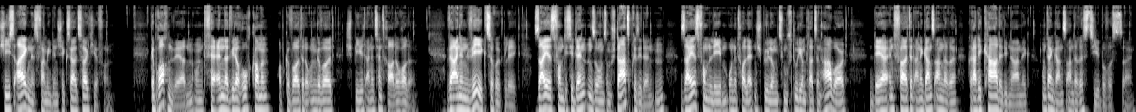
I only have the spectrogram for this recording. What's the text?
Xis eigenes Familienschicksal zeugt hiervon. Gebrochen werden und verändert wieder hochkommen, ob gewollt oder ungewollt, spielt eine zentrale Rolle. Wer einen Weg zurücklegt, sei es vom Dissidentensohn zum Staatspräsidenten, sei es vom Leben ohne Toilettenspülung zum Studienplatz in Harvard, der entfaltet eine ganz andere, radikale Dynamik und ein ganz anderes Zielbewusstsein.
